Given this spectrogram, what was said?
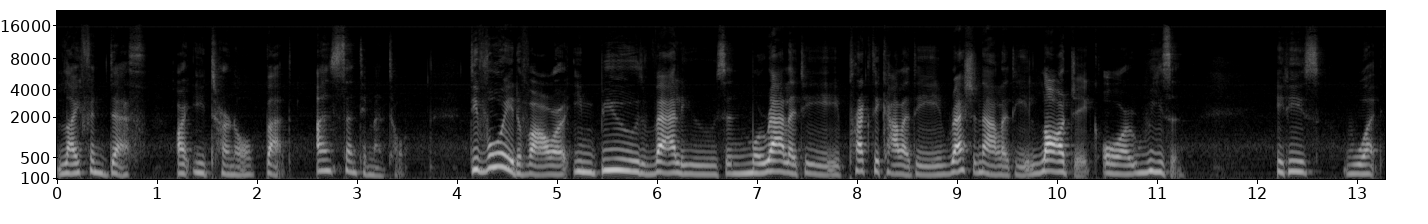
life and death are eternal but unsentimental devoid of our imbued values and morality, practicality, rationality, logic, or reason. It is what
